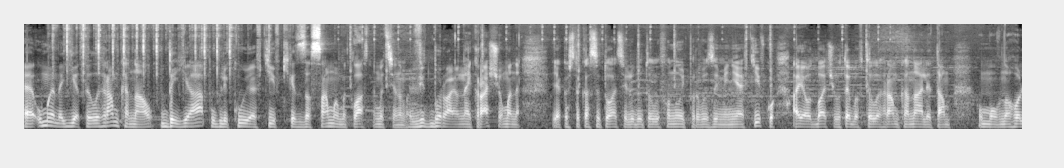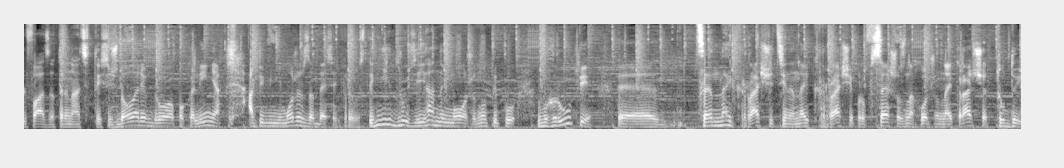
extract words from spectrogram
Е, у мене є телеграм-канал, де я публікую автівки за самими класними цінами. Відбираю найкраще. У мене якось така ситуація. Люди телефонують, привези мені автівку. А я от бачу у тебе в телеграм-каналі там умовно гольфа за 13 тисяч доларів другого покоління. А ти мені можеш за 10 привезти? Ні, друзі, я не можу. Ну, типу, в групі е, це найкращі ціни, найкраще про все, що знаходжу, найкраще туди.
